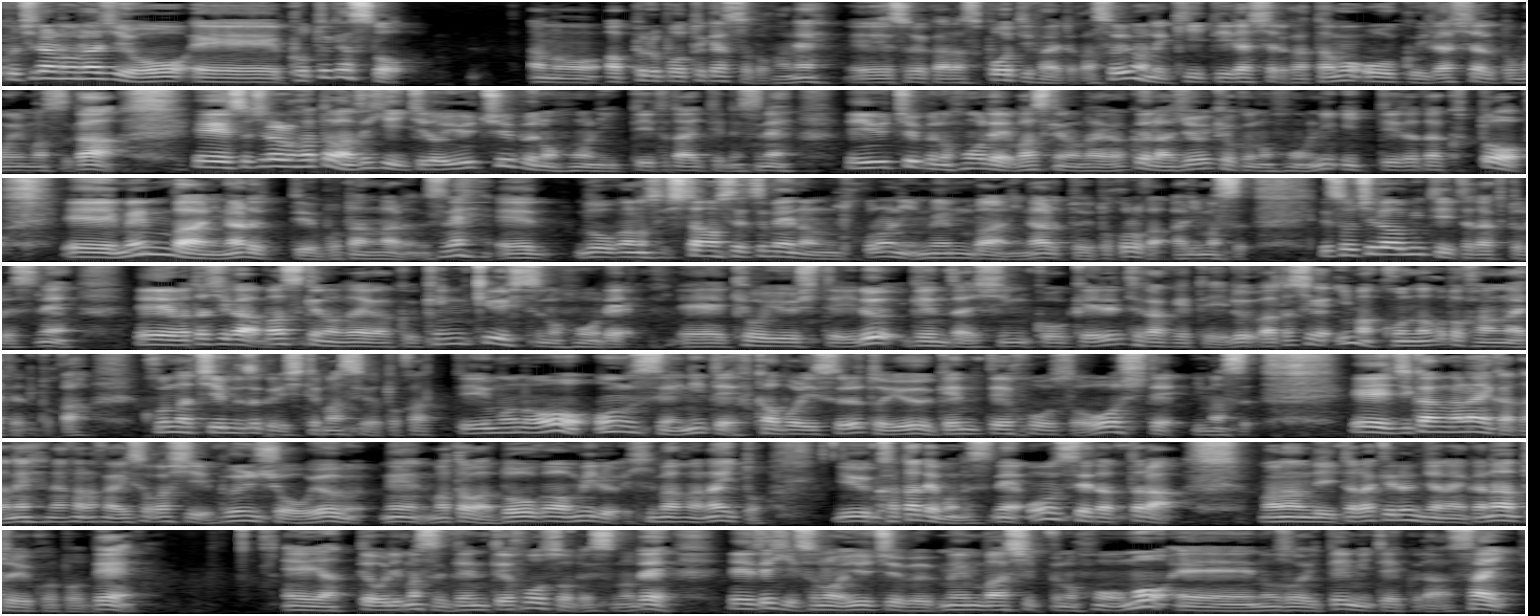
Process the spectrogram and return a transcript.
こちらのラジオを、えー、ポッドキャストあの、Apple Podcast とかね、えー、それから Spotify とかそういうので聞いていらっしゃる方も多くいらっしゃると思いますが、えー、そちらの方はぜひ一度 YouTube の方に行っていただいてですね、YouTube の方でバスケの大学ラジオ局の方に行っていただくと、えー、メンバーになるっていうボタンがあるんですね。え動画の下の説明欄のところにメンバーになるというところがあります。でそちらを見ていただくとですね、え私がバスケの大学研究室の方で、え共有している現在進行形で手掛けている私が今こんなこと考えてるとか、こんなチーム作りしてますよとかかっていうものを音声にて深掘りするという限定放送をしています。えー、時間がない方ね、なかなか忙しい文章を読む、ね、または動画を見る暇がないという方でもですね、音声だったら学んでいただけるんじゃないかなということで、えやっております限定放送ですので、えー、ぜひその YouTube メンバーシップの方も、え、覗いてみてください。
